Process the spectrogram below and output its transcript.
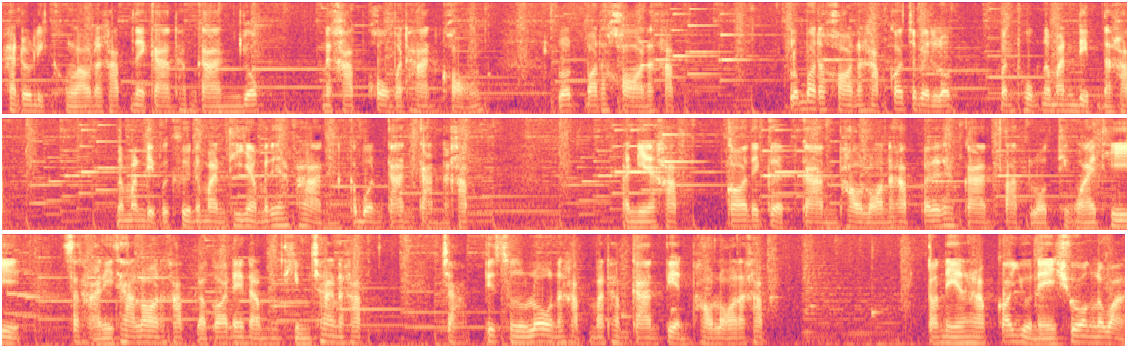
ไฮดรอลิกของเรานะครับ ในการทำการยก นะครับโครงประธานของรถบอทคอนะครับรถบอทคอนะครับก็จะเป็นรถบรรทุกน้ำมันดิบนะครับ น้ำมันดิบก็คือน้ำมันที่ยังไม่ได้ผ่านกระบวนการกันนะครับ อันนี้นะครับก็ได้เกิดการเผาร้อนนะครับ ก็ได้ทำการตัดรถทิ้งไว้ที่สถานีท่าร้อนนะครับ แล้วก็ได้นำทีมช่างนะครับ จากพิษณุโลกนะครับมาทำการเปลี่ยนเผาร้อนนะครับ ตอนนี้นะครับก็อยู่ในช่วงระหว่าง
